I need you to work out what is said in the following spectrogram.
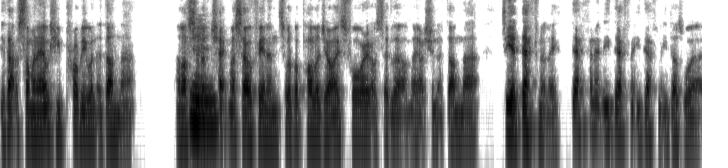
if that was someone else, you probably wouldn't have done that. And I've sort mm. of checked myself in and sort of apologized for it. I said, look, I shouldn't have done that. So yeah, definitely, definitely, definitely, definitely does work.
